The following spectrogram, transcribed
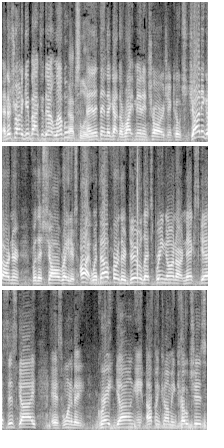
and they're trying to get back to that level. Absolutely. And they think they got the right man in charge, and Coach Johnny Gardner for the Shaw Raiders. All right, without further ado, let's bring on our next guest. This guy is one of the great young and up and coming coaches.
